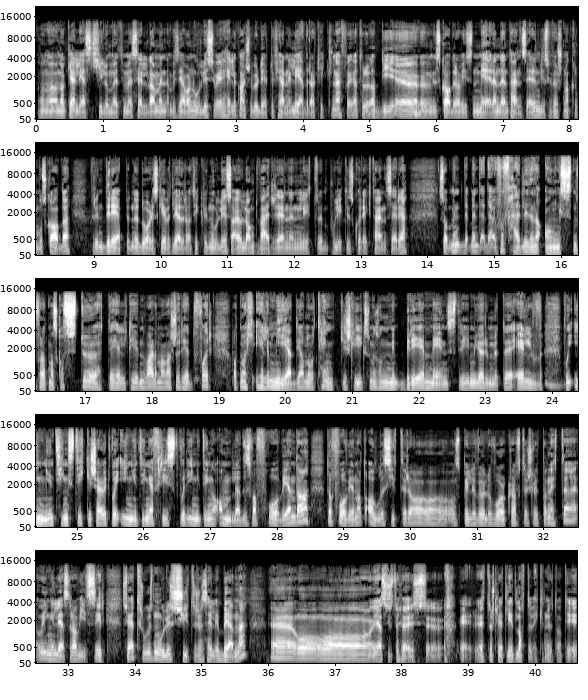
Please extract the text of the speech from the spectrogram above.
Nå har ikke jeg lest 'Kilometer med Selda', men hvis jeg var Nordlys, ville jeg heller kanskje vurdert å fjerne lederartiklene. For jeg tror at de eh, skader avisen mer enn den tegneserien, hvis vi først snakker om å skade. For en drepende dårlig skrevet lederartikkel i Nordlys er jo langt verre enn en litt politisk korrekt tegneserie. Så, men, men det er jo forferdelig denne angsten for at man skal støte hele tiden. Hva er det man er så redd for? At nå, hele media nå tenker slik som en sånn bred mainstream, gjørmete elv, hvor ingenting stikker seg ut, hvor ingenting er friskt, hvor ingenting er annerledes. Hva får vi igjen da? Da får vi igjen at alle sitter og, og, og spiller World of Warcraft til slutt på nettet, og ingen leser aviser. Så jeg tror Nordlys skyter seg selv i benet. Eh, og, og jeg syns det høres eh, rett og slett litt lattervekkende ut at de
